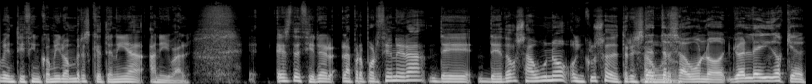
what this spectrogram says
25.000 hombres que tenía Aníbal. Es decir, la proporción era de, de 2 a 1 o incluso de 3 a 1. De 3 a 1. Yo he leído que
